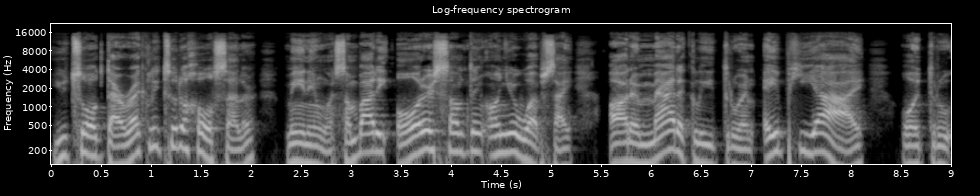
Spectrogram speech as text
You talk directly to the wholesaler, meaning when somebody orders something on your website, automatically through an API or through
